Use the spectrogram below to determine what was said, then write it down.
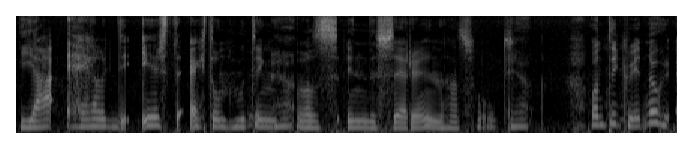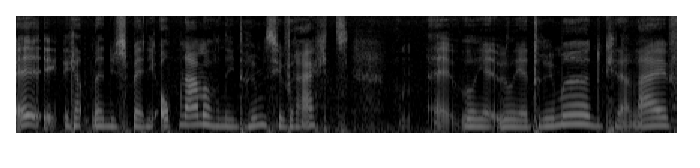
Ja. eigenlijk de eerste echte ontmoeting Ja. was in de Serre in Hasselt. Ja. Want ik weet nog, ik had mij dus bij die opname van die drums gevraagd: van, wil, jij, wil jij drummen? Doe je dat live?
